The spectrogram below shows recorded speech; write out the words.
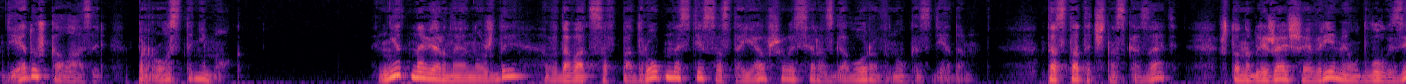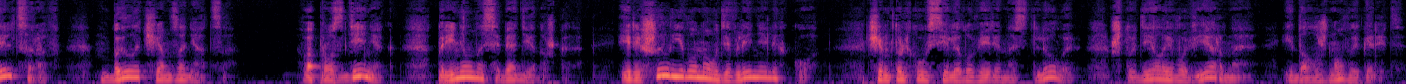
дедушка Лазарь просто не мог. Нет, наверное, нужды вдаваться в подробности состоявшегося разговора внука с дедом. Достаточно сказать, что на ближайшее время у двух зельцеров было чем заняться. Вопрос денег принял на себя дедушка и решил его на удивление легко, чем только усилил уверенность Левы, что дело его верное и должно выгореть.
